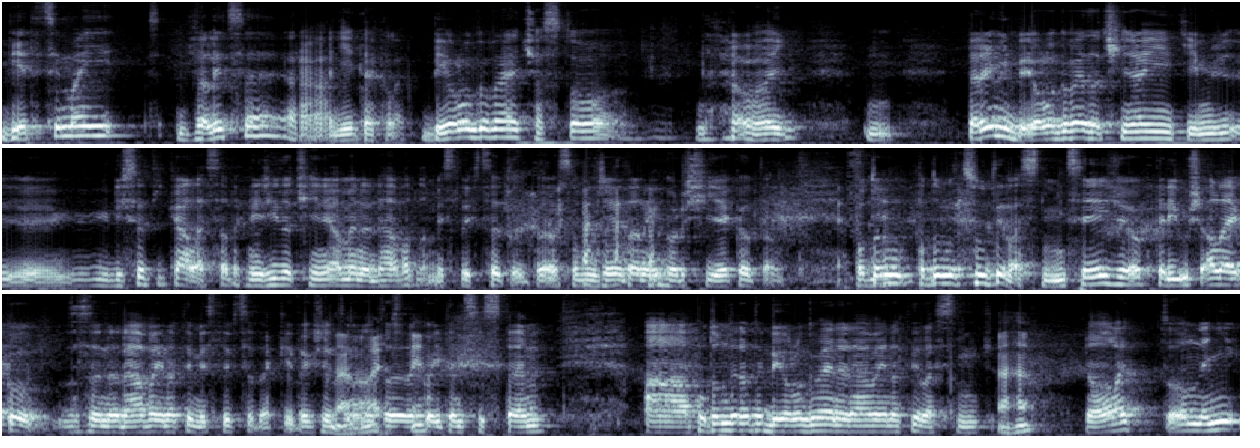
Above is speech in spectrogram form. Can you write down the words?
vědci mají velice rádi takhle. Biologové často nedávají Terénní biologové začínají tím, že když se týká lesa, tak nejdřív začínáme nadávat na myslivce, to, to je samozřejmě ta nejhorší. Jako to. Potom, potom jsou ty lesníci, že jo, který už ale jako zase nadávají na ty myslivce taky, takže to, no, to je takový ten systém. A potom teda ty biologové nadávají na ty lesníky. Aha. No ale to není,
